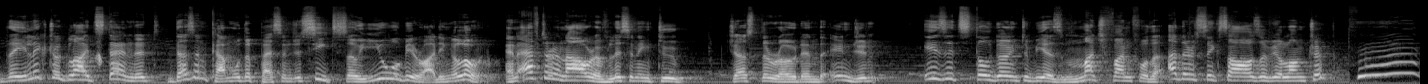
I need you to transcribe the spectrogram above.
the Electra Glide Standard doesn't come with a passenger seat, so you will be riding alone. And after an hour of listening to just the road and the engine, is it still going to be as much fun for the other 6 hours of your long trip? Hmm?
